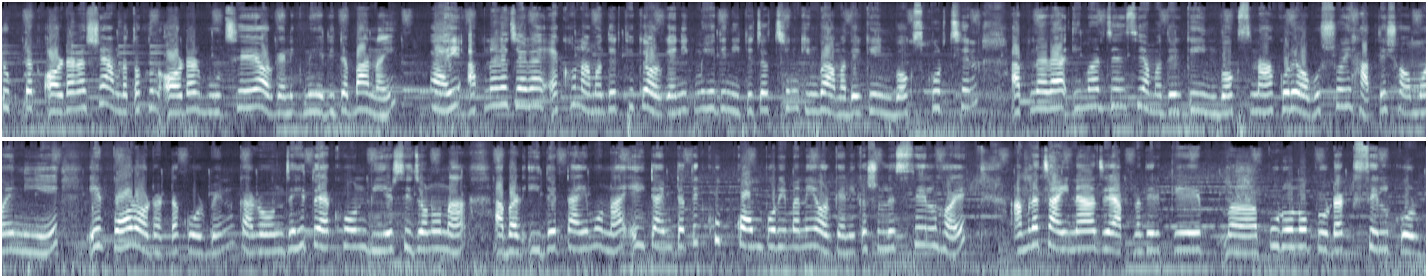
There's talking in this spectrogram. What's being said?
টুকটাক অর্ডার আসে, আমরা তখন অর্ডার বুঝে অর্গ্যানিক মেহেদিটা বানাই। তাই আপনারা যারা এখন আমাদের থেকে অর্গ্যানিক মেহেদি নিতে চাচ্ছেন কিংবা আমাদেরকে ইনবক্স করছেন, আপনারা ইমার্জেন্সি আমাদেরকে ইনবক্স না করে অবশ্যই হাতে সময় নিয়ে এরপর অর্ডারটা করবেন। কারণ যেহেতু এখন বিয়ের সিজনও না, আবার ঈদের টাইমও না, এই টাইমটাতে খুব কম পরিমাণে অর্গ্যানিক আসলে সেল হয়। আমরা চাই না যে আপনাদেরকে পুরনো প্রোডাক্ট সেল করব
